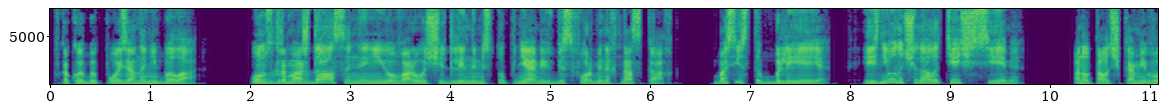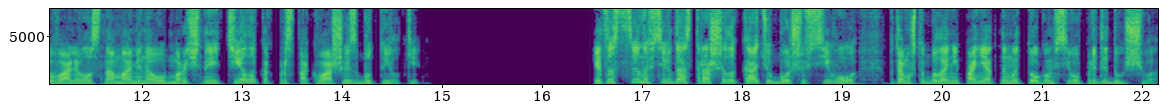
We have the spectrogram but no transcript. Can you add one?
в какой бы позе она ни была. Он взгромождался на нее, ворочая длинными ступнями в бесформенных носках, басисто блея, из него начинало течь семя, оно толчками вываливалось на мамино обморочное тело, как простокваша из бутылки. Эта сцена всегда страшила Катю больше всего, потому что была непонятным итогом всего предыдущего.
